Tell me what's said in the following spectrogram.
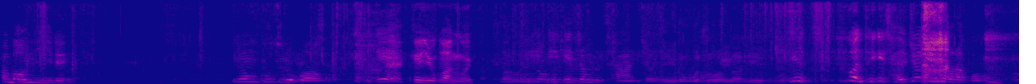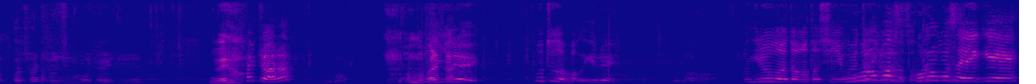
봐봐 언니 이래. 이런 포즈로 막. 이게, 그게 요가하는 거. 어, 이- 이게 좀잘안 지워. 이런 거 줘, 이란이 이거. 이게, 그건 되게 잘 지워지는 거라고. 그거 잘 지워지는 거 줘야지. 왜요? 할 줄 알아? 엄마 빨리 가. 이래. 포즈가 막 이래. 막 이러다가 다시 활짝 걸어가서, 일어나서 걸어가서 얘기해.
